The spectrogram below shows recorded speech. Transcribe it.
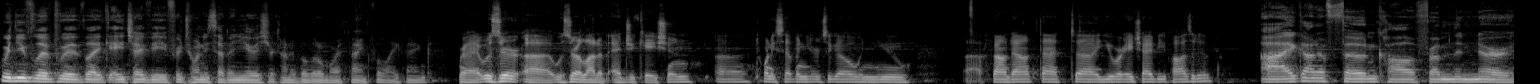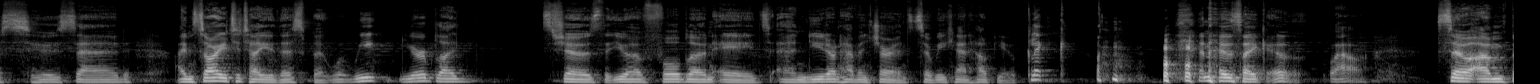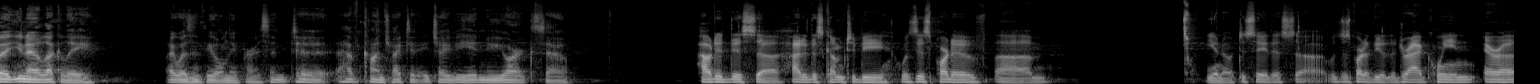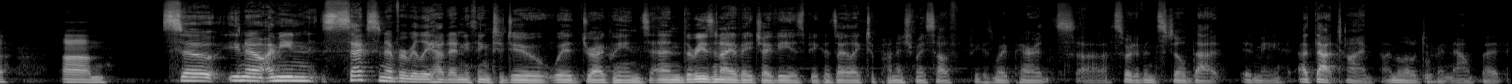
when you've lived with like HIV for 27 years you're kind of a little more thankful I think. Right. Was there uh, was there a lot of education uh, 27 years ago when you uh, found out that uh, you were HIV positive? I got a phone call from the nurse who said, "I'm sorry to tell you this, but what we your blood shows that you have full-blown AIDS and you don't have insurance, so we can't help you." Click. and I was like, "Oh, wow." So um but you know, luckily I wasn't the only person to have contracted HIV in New York, so How did this uh, How did this come to be? Was this part of um, you know to say this uh, was this part of the, the drag queen era? Um, So, you know, I mean, sex never really had anything to do with drag queens. And the reason I have HIV is because I like to punish myself because my parents uh, sort of instilled that in me at that time. I'm a little different now, but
